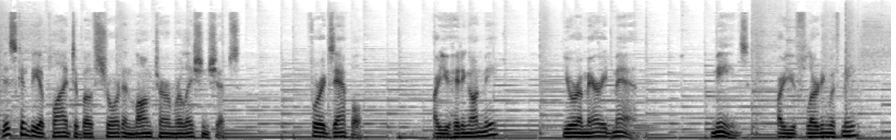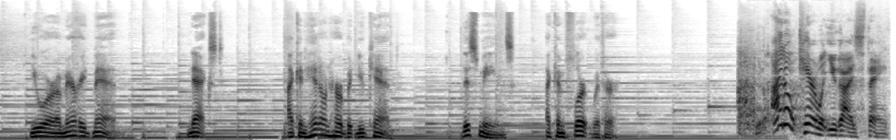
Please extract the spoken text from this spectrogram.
This can be applied to both short and long term relationships. For example, are you hitting on me? You're a married man. Means, are you flirting with me? You are a married man. Next, I can hit on her but you can't. This means, I can flirt with her. I don't care what you guys think.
